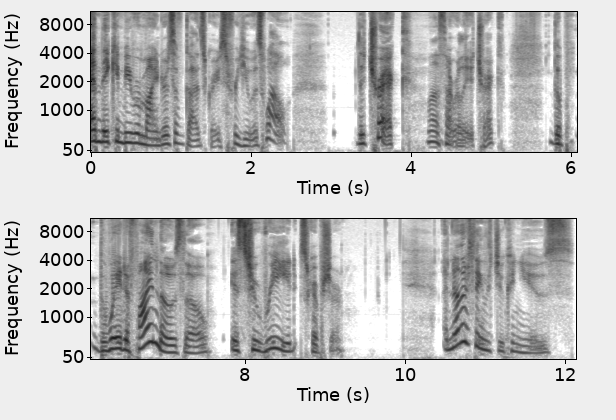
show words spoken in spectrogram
and they can be reminders of God's grace for you as well. The trick, well, it's not really a trick. The, the way to find those, though, is to read scripture. Another thing that you can use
